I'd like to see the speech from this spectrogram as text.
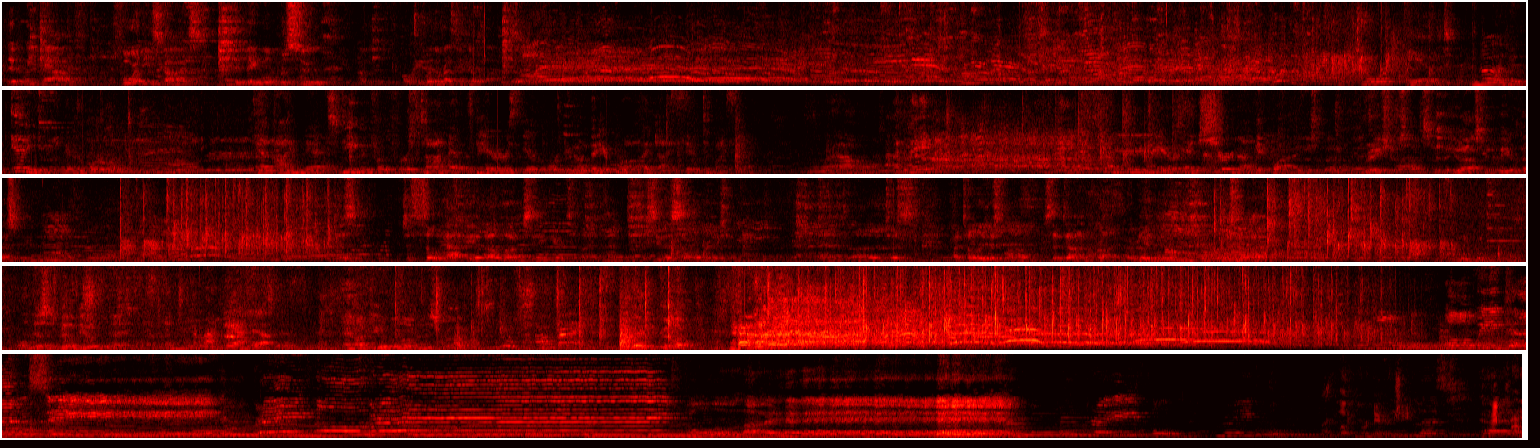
that we have for these guys and that they will pursue for the rest of their lives. adore Ed more than anything in the world. And I met Stephen for the first time at the Paris airport. And when they arrived, I said to myself, wow, I think there's something there. And sure enough, it was. gracious also that you asked me to be your best man. Just, just so happy about what I'm seeing here tonight and to see this celebration. And uh, just, I totally just want to sit down and cry. I really do. I'm so happy. And this has been a beautiful day. Yeah. In this room. All right. Good luck. All we can grateful, grateful.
